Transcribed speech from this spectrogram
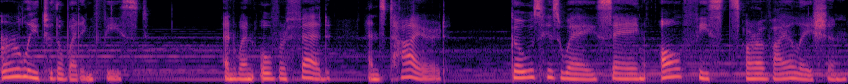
early to the wedding feast, and when overfed and tired, goes his way, saying, All feasts are a violation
